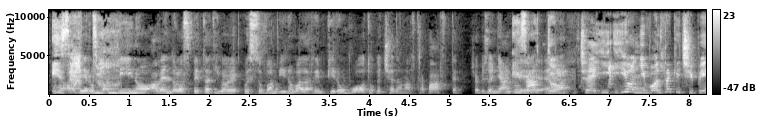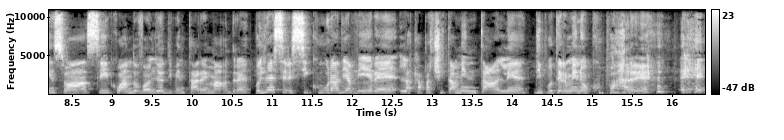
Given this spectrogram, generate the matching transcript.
esatto. avere un bambino avendo l'aspettativa che questo bambino vada a riempire un vuoto che c'è da un'altra parte. Cioè bisogna anche... Esatto, eh. cioè io ogni volta che ci penso a se quando voglio diventare madre, voglio essere sicura di avere la capacità mentale di potermene occupare e,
